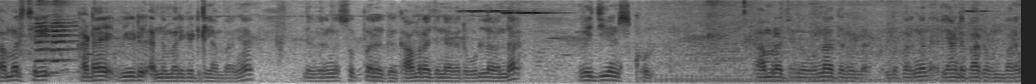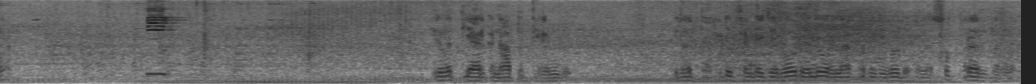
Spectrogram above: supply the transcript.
கமர்ஷியல் கடை வீடு அந்த மாதிரி கட்டிக்கலாம் பாருங்கள் இந்த பாருங்க சூப்பர் இருக்குது காமராஜர் நகர் உள்ளே வந்தால் விஜயன் ஸ்கூல் காமராஜர் நகர் ஒன்றா தெருவில் இந்த பாருங்கள் லேண்டை பார்க்க போகணும் பாருங்கள் இருபத்தி ஆறுக்கு நாற்பத்தி ரெண்டு. இருபத்தாறு அடி ஃப்ரண்டேஜ் ரோடு வந்து ஒரு நாற்பது அடி ரோடு நல்லா சூப்பராக இருக்கு பாருங்கள்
